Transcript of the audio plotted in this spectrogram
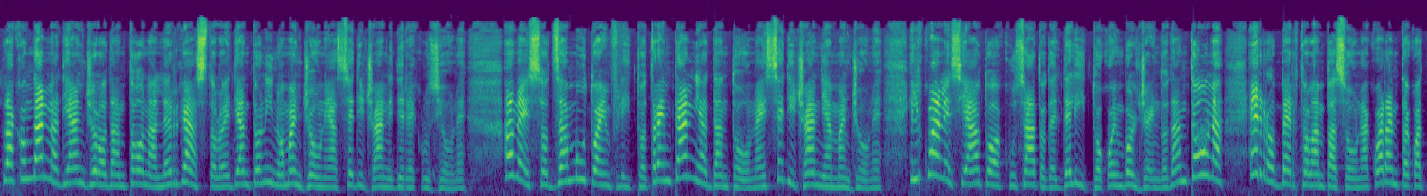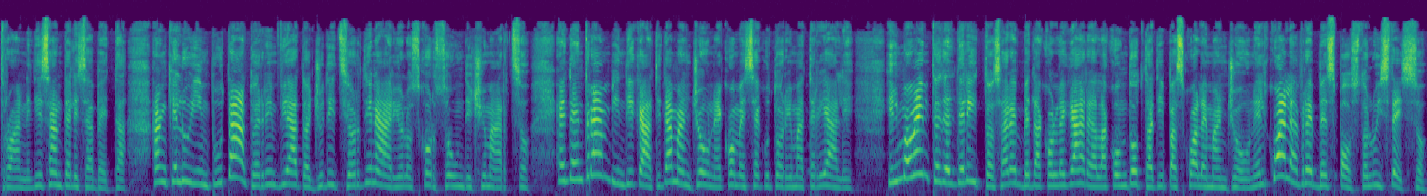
la condanna di Angelo D'Antona all'ergastolo e di Antonino Mangione a 16 anni di reclusione. Adesso Zammuto ha inflitto 30 anni a D'Antona e 16 anni a Mangione, il quale si è autoaccusato del delitto coinvolgendo D'Antona e Roberto Lampasona, 44 anni di Santa Elisabetta, anche lui imputato e rinviato a giudizio ordinario lo scorso 11 marzo, ed entrambi indicati da Mangione come esecutori materiali. Il movente del delitto sarebbe da collegare alla condotta di Pasquale Mangione, il quale avrebbe esposto lui stesso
